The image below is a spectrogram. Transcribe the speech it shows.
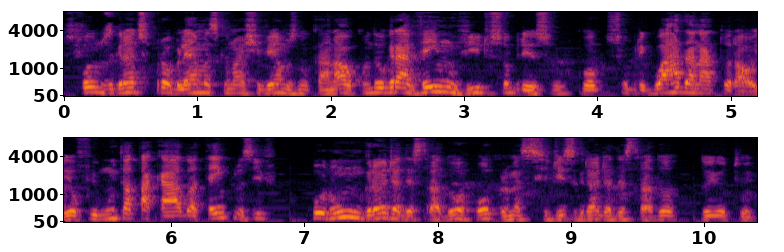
Isso foi um dos grandes problemas que nós tivemos no canal quando eu gravei um vídeo sobre isso, sobre guarda natural. E eu fui muito atacado, até inclusive por um grande adestrador, ou pelo menos se diz grande adestrador do YouTube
